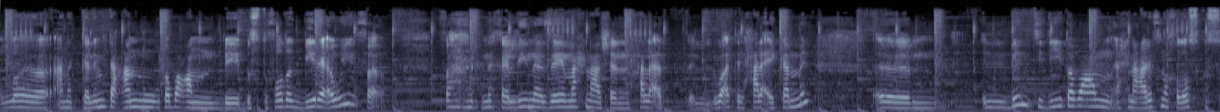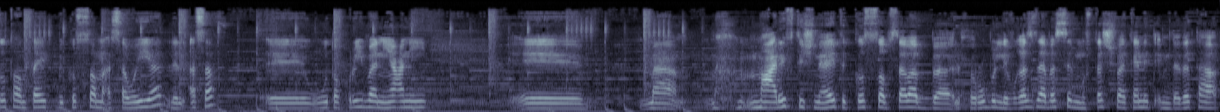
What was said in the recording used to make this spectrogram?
والله أنا اتكلمت عنه طبعا ب- باستفاضة كبيرة قوي ف فنخلينا زي ما إحنا عشان الحلقة الوقت الحلقة يكمل. البنت دي طبعا إحنا عرفنا خلاص قصتها انتهت بقصة مأساوية للأسف. أه، وتقريبا يعني أه، ما ما عرفتش نهاية القصة بسبب الحروب اللي في غزة بس المستشفى كانت امداداتها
